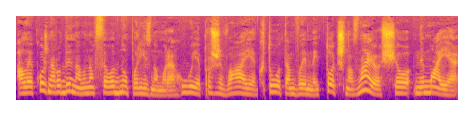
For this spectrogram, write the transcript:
Але кожна родина вона все одно по-різному реагує, проживає. Хто там винний? Точно знаю, що немає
